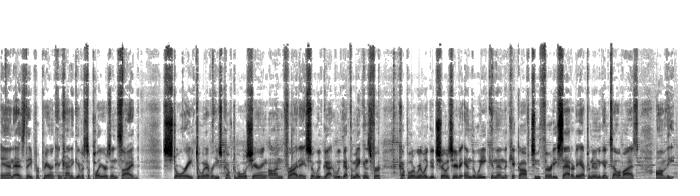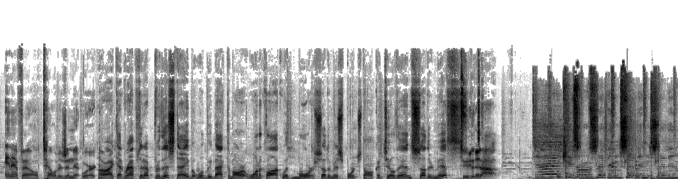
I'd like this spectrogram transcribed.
and as they prepare and can kind of give us a player's inside story to whatever he's comfortable with sharing on Friday. So we've got we've got the makings for a couple of really good shows here to end the week, and then the kickoff two thirty Saturday afternoon again televised on the NFL Television Network. All right, that wraps it up for this day, but we'll be back tomorrow at 1 o'clock with more Southern Miss Sports Talk. Until then, Southern Miss. To, the, top. Time keeps on slipping, slipping, slipping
